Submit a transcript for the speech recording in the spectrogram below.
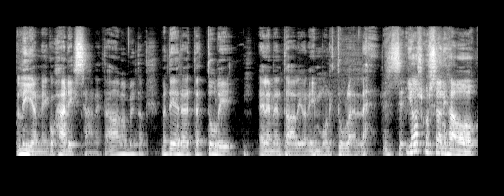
liian niin kuin hädissään, että ah, mä, mitä, mä tiedän, että tuli elementaali on immuuni tulelle. Se, joskus se on ihan ok.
